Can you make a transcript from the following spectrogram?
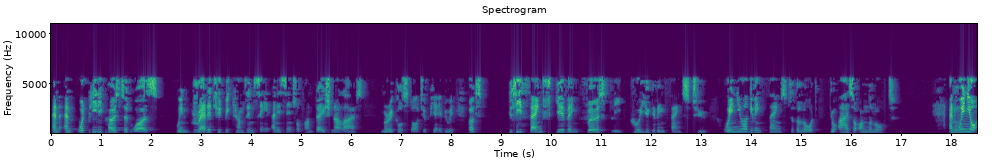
And, and what Peely posted was when gratitude becomes an essential foundation in our lives, miracles start to appear everywhere. Folks, you see, thanksgiving, firstly, who are you giving thanks to? When you are giving thanks to the Lord, your eyes are on the Lord. And when your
